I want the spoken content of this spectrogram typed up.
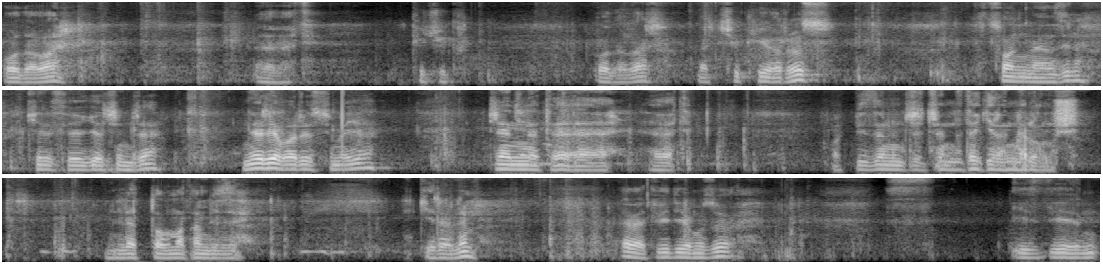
oda var. Evet. Küçük odalar. Ve çıkıyoruz. Son menzil kiliseye geçince nereye varıyor Sümeyye? Cennete. Evet. Bak bizden önce cennete girenler olmuş. Millet dolmadan bizi girelim. Evet videomuzu izleyen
